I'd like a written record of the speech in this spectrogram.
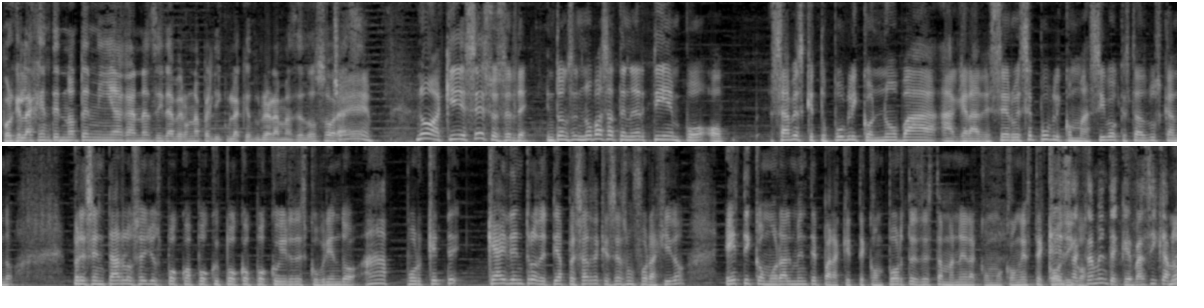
Porque la gente no tenía ganas de ir a ver una película que durara más de dos horas. Sí. No, aquí es eso, es el de. Entonces no vas a tener tiempo o sabes que tu público no va a agradecer o ese público masivo que estás buscando, presentarlos ellos poco a poco y poco a poco ir descubriendo, ah, ¿por qué te... qué hay dentro de ti a pesar de que seas un forajido, ético moralmente para que te comportes de esta manera como con este código. Exactamente, que básicamente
